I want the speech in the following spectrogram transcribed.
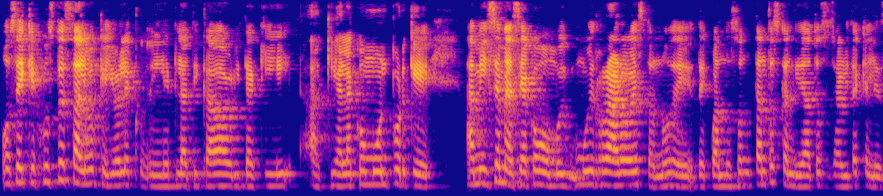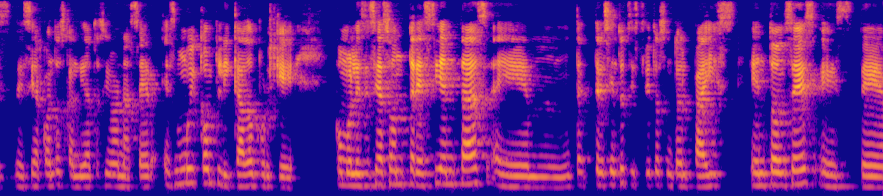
o sea que justo es algo que yo le, le, platicaba ahorita aquí, aquí a la común, porque a mí se me hacía como muy, muy raro esto, ¿no? De, de cuando son tantos candidatos, o sea, ahorita que les decía cuántos candidatos iban a ser, es muy complicado porque como les decía, son 300, 300 em, distritos en todo el país. Entonces, este,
